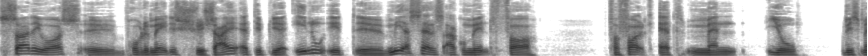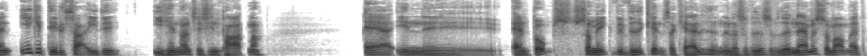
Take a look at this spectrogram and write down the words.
så er det jo også øh, problematisk, synes jeg, at det bliver endnu et øh, mersalgsargument for, for folk, at man jo, hvis man ikke deltager i det i henhold til sin partner, er en, øh, er en bums, som ikke vil vedkende sig kærligheden, eller så videre, så videre. Nærmest som om, at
